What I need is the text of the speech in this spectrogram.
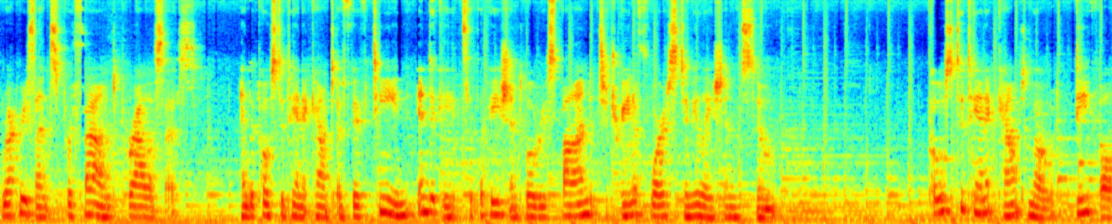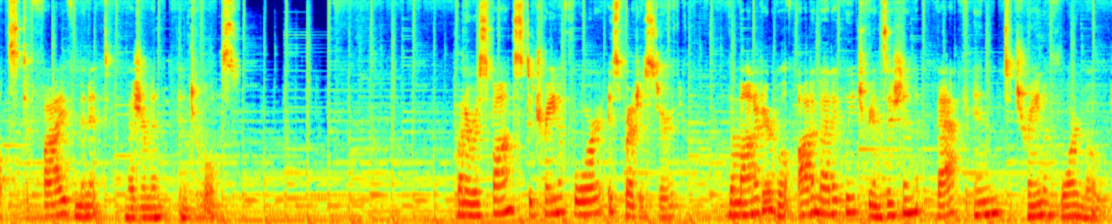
represents profound paralysis and a post-tetanic count of 15 indicates that the patient will respond to train of four stimulation soon. Post-tetanic count mode defaults to 5-minute measurement intervals. When a response to train of four is registered, the monitor will automatically transition back into train of four mode.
